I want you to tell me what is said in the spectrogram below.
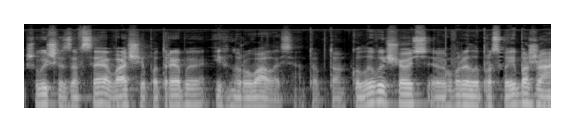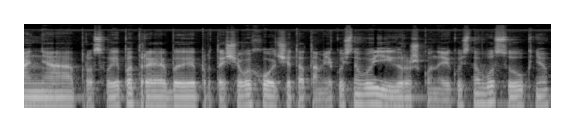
Швидше за все, ваші потреби ігнорувалися. Тобто, коли ви щось е, говорили про свої бажання, про свої потреби, про те, що ви хочете, там якусь нову іграшку, на якусь нову сукню,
